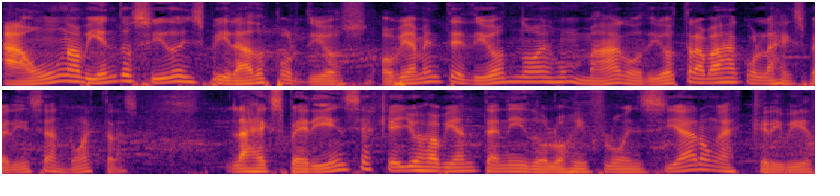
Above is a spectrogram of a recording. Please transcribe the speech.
aún habiendo sido inspirados por Dios, obviamente Dios no es un mago, Dios trabaja con las experiencias nuestras. Las experiencias que ellos habían tenido los influenciaron a escribir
